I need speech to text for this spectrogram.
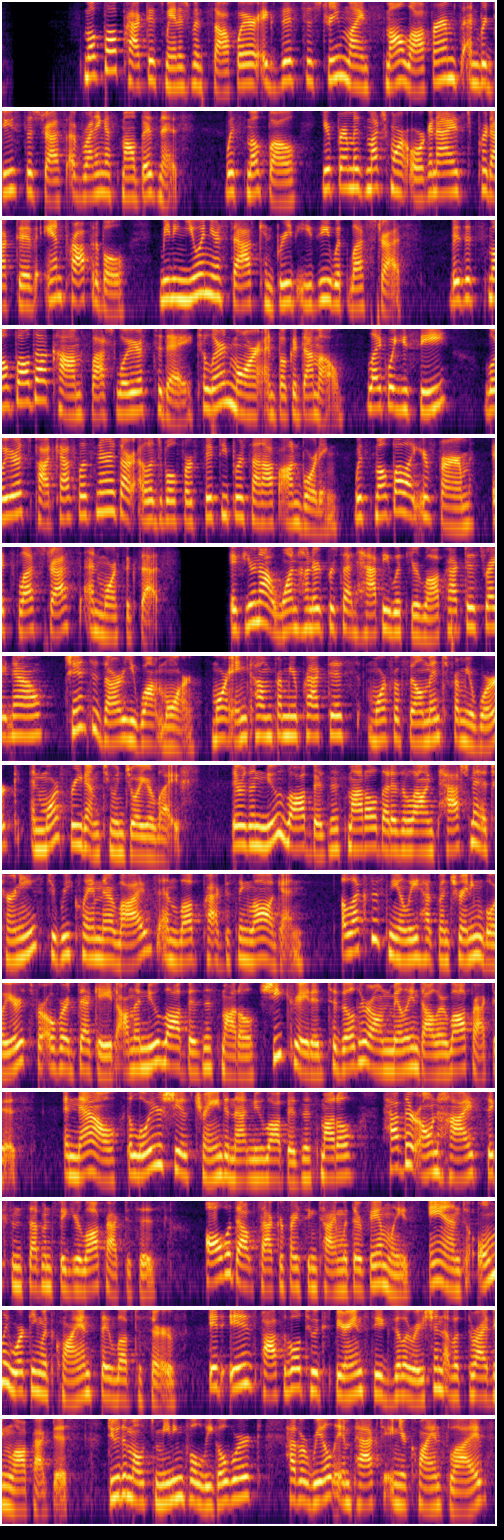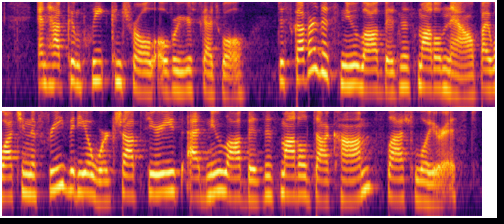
Smokeball practice management software exists to streamline small law firms and reduce the stress of running a small business. With Smokeball, your firm is much more organized, productive, and profitable, meaning you and your staff can breathe easy with less stress. Visit smokeball.com/lawyerist today to learn more and book a demo. Like what you see? Lawyerist podcast listeners are eligible for 50% off onboarding. With Smokeball at your firm, it's less stress and more success. If you're not 100% happy with your law practice right now, chances are you want more. More income from your practice, more fulfillment from your work, and more freedom to enjoy your life. There's a new law business model that is allowing passionate attorneys to reclaim their lives and love practicing law again. Alexis Neely has been training lawyers for over a decade on the new law business model she created to build her own million dollar law practice. And now, the lawyers she has trained in that new law business model have their own high six and seven figure law practices all without sacrificing time with their families and only working with clients they love to serve. It is possible to experience the exhilaration of a thriving law practice, do the most meaningful legal work, have a real impact in your clients' lives, and have complete control over your schedule. Discover this new law business model now by watching the free video workshop series at newlawbusinessmodel.com/lawyerist.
